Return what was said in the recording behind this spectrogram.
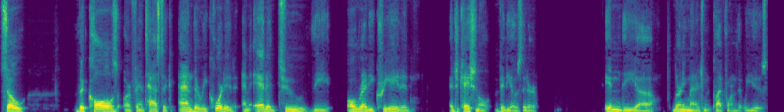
so the calls are fantastic and they're recorded and added to the already created educational videos that are in the uh, learning management platform that we use.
